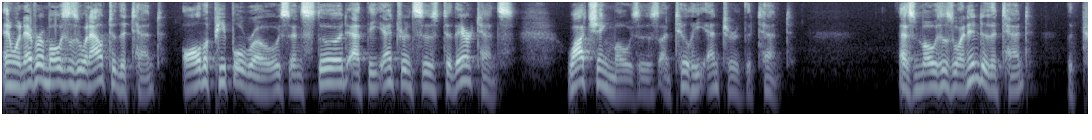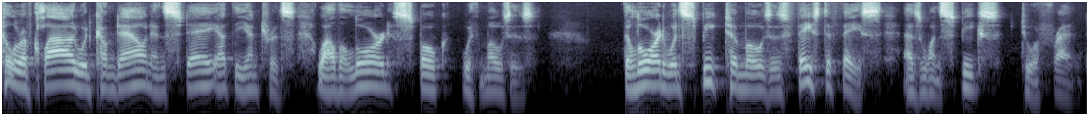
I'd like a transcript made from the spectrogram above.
And whenever Moses went out to the tent, all the people rose and stood at the entrances to their tents, watching Moses until he entered the tent. As Moses went into the tent, the pillar of cloud would come down and stay at the entrance while the Lord spoke with Moses. The Lord would speak to Moses face to face as one speaks to a friend.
